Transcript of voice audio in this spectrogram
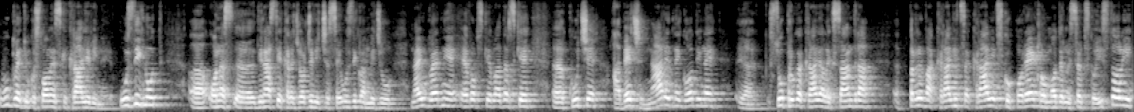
ugled Jugoslovenske kraljevine je uzdignut, uh, ona uh, dinastija Karađorđevića se uzdigla među najuglednije evropske vladarske uh, kuće, a već naredne godine uh, supruga kralja Aleksandra prva kraljica kraljevskog porekla u modernoj srpskoj istoriji,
